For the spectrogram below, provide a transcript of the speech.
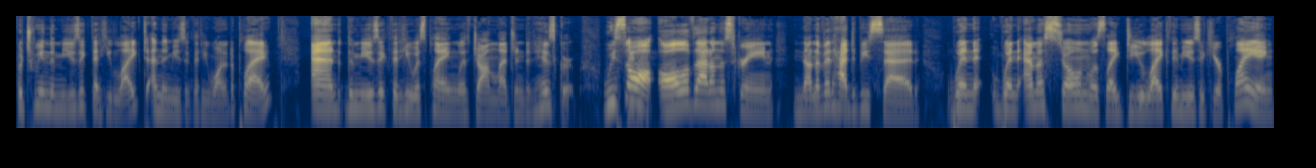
between the music that he liked and the music that he wanted to play, and the music that he was playing with John Legend and his group. We saw Mm-hmm. all of that on the screen. None of it had to be said. When when Emma Stone was like, "Do you like the music you're playing?"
